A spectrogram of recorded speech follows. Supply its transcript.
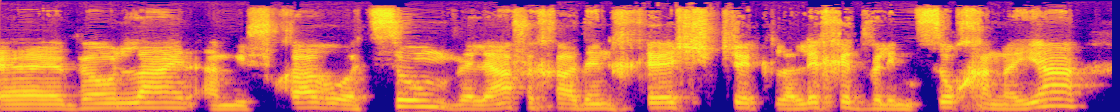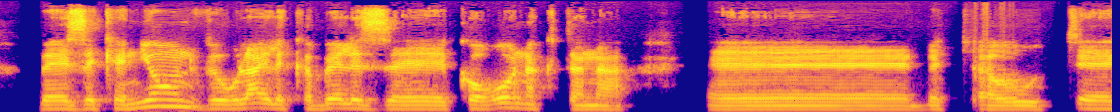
uh, באונליין, המבחר הוא עצום, ולאף אחד אין חשק ללכת ולמצוא חנייה, באיזה קניון, ואולי לקבל איזה קורונה קטנה אה, בטעות. אה,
